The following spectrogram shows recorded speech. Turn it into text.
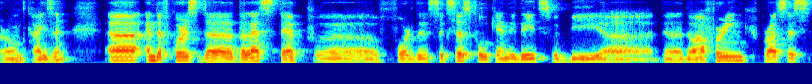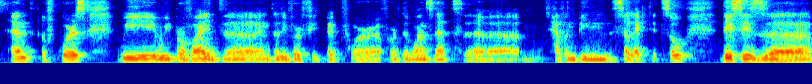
around Kaizen. Uh, and of course, the, the last step uh, for the successful candidates would be uh, the, the offering process. And of course, we, we provide uh, and deliver feedback for, for the ones that uh, haven't been selected. So this is uh,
